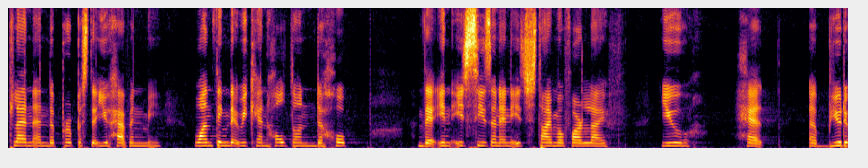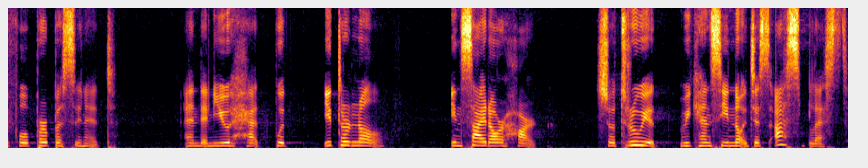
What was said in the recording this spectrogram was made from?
planned and the purpose that you have in me. One thing that we can hold on the hope that in each season and each time of our life, you had a beautiful purpose in it and then you had put eternal inside our heart. So through it, we can see not just us blessed,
